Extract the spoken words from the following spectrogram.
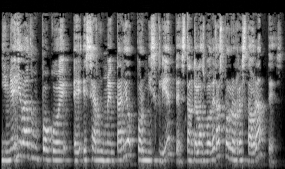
Y me ha llevado un poco eh, eh, ese argumentario por mis clientes, tanto las bodegas por los restaurantes.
